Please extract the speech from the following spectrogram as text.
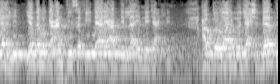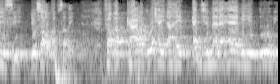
jahlin yadahu gacantiisa fii daari cabdillaahi bni jaxshin cabdullaahi bnu jaxsh daartiisii yuusaa u qabsaday. Faqad kaanad waxay ahayd ajmala haadihi duuri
